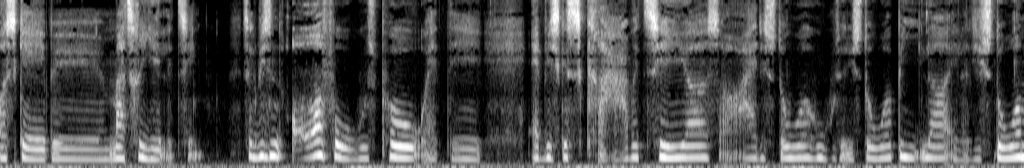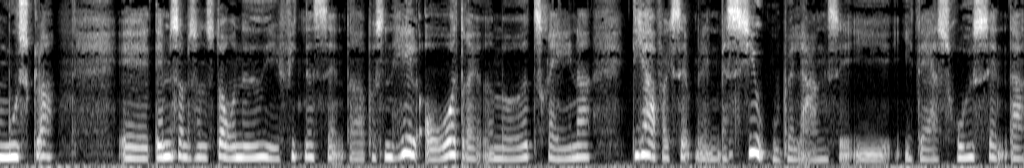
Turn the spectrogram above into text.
at skabe materielle ting så kan det blive sådan overfokus på, at, øh, at vi skal skrabe til os, og have det store hus, og de store biler, eller de store muskler. Øh, dem, som sådan står nede i fitnesscenteret på sådan en helt overdrevet måde træner, de har for eksempel en massiv ubalance i, i deres rodcenter,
